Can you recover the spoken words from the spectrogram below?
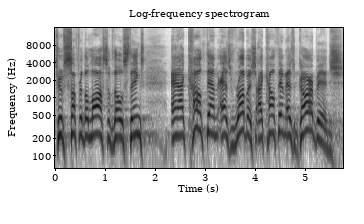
to have suffered the loss of those things, and I count them as rubbish, I count them as garbage,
